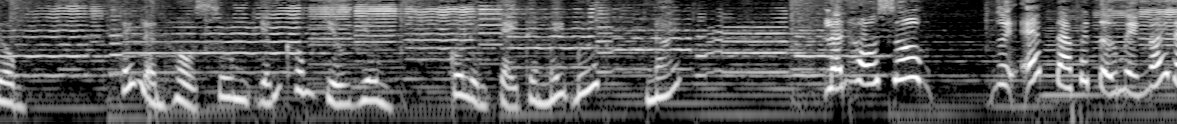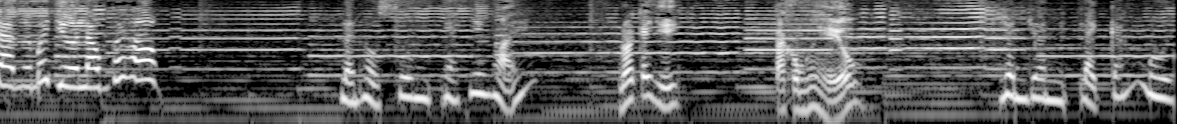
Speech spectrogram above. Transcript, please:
chồn. Thấy lệnh hồ xuân vẫn không chịu dừng cô liền chạy thêm mấy bước nói. Lệnh hồ xuân người ép ta phải tự miệng nói ra người mới vừa lòng phải không? Lệnh hồ xuân ngạc nhiên hỏi. Nói cái gì? Ta không có hiểu. Doanh doanh lại cắn môi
